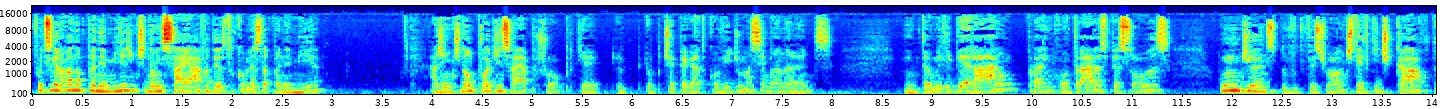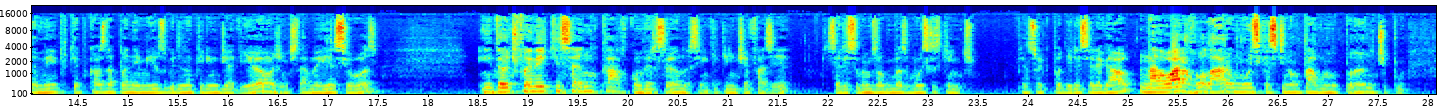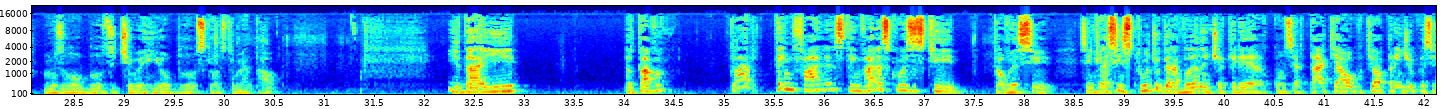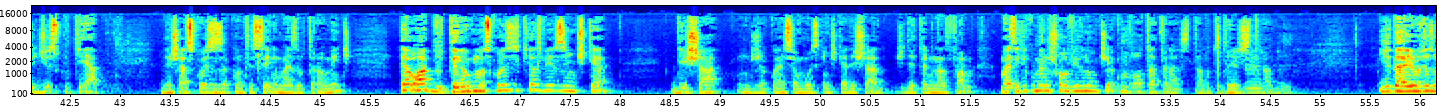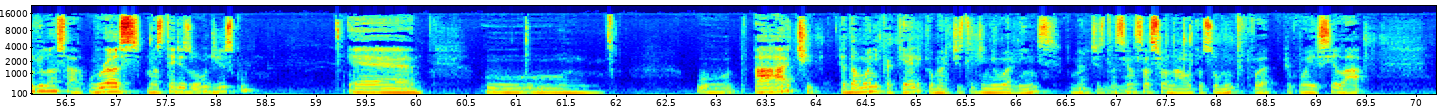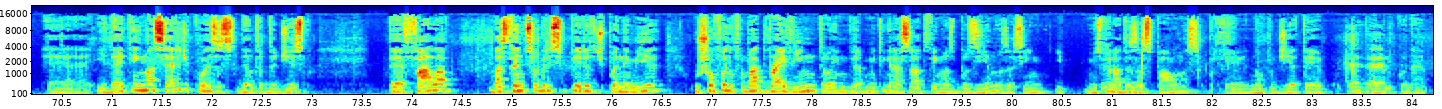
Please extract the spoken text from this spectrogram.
Foi desgravado na pandemia, a gente não ensaiava desde o começo da pandemia. A gente não pôde ensaiar pro show, porque eu, eu tinha pegado Covid uma semana antes. Então me liberaram para encontrar as pessoas um dia antes do festival. A gente teve que ir de carro também, porque por causa da pandemia os guris não queriam de avião, a gente estava meio receoso. Então a gente foi meio que saindo no carro, conversando assim, o que, que a gente ia fazer. Selecionamos algumas músicas que a gente pensou que poderia ser legal. Na hora rolaram músicas que não estavam no plano, tipo um slow blues do Tio Rio Blues, que é um instrumental. E daí eu tava. Claro, tem falhas, tem várias coisas que talvez se, se a gente tivesse em estúdio gravando, a gente ia querer consertar, que é algo que eu aprendi com esse disco, que é deixar as coisas acontecerem mais naturalmente. É óbvio, tem algumas coisas que às vezes a gente quer deixar, a gente já conhece a música, a gente quer deixar de determinada forma, mas aqui como era um show ao vivo não tinha como voltar atrás, estava tudo registrado. Uhum. E daí eu resolvi lançar. O Russ masterizou o disco. É, o, o, a arte é da Mônica Kelly, que é uma artista de New Orleans, uma artista uhum. sensacional, que eu sou muito fã, que eu conheci lá. É, e daí tem uma série de coisas dentro do disco. É, fala bastante sobre esse período de pandemia. O show foi no formato drive-in, então é muito engraçado. Tem umas buzinas, assim, e misturadas uhum. às palmas, porque não podia ter uhum. público, né?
